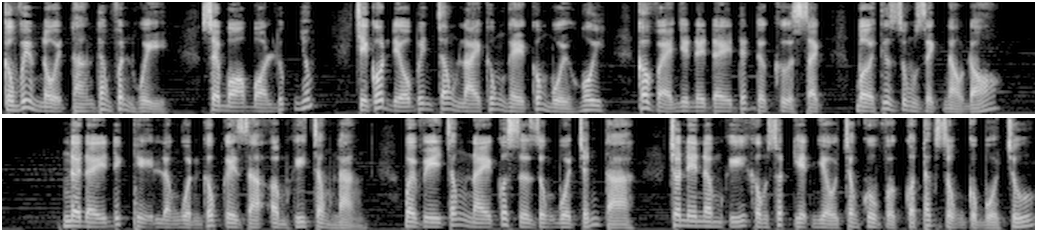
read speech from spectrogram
cộng với nội tạng đang phân hủy, xoài bò bò lúc nhúc. Chỉ có điều bên trong lại không hề có mùi hôi, có vẻ như nơi đây đã được khử sạch bởi thứ dung dịch nào đó. Nơi đây đích thị là nguồn gốc gây ra âm khí trong làng, bởi vì trong này có sử dụng bùa chấn tà, cho nên âm khí không xuất hiện nhiều trong khu vực có tác dụng của bùa chú.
